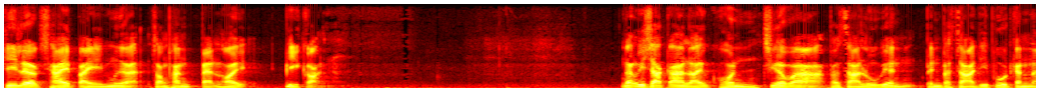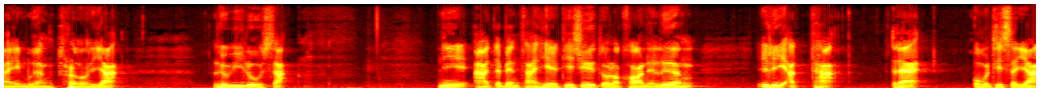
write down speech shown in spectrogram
ที่เลิกใช้ไปเมื่อ 2,800 ปีก่อน นักวิชาการหลายคนเชื่อว่าภาษาลูเวียนเป็นภาษาที่พูดกันในเมืองโทรยะ หรือวิลูสะ นี่อาจจะเป็นสาเหตุที่ชื่อตัวละครในเรื่อง อิริอัตถะและโอทิสยะ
